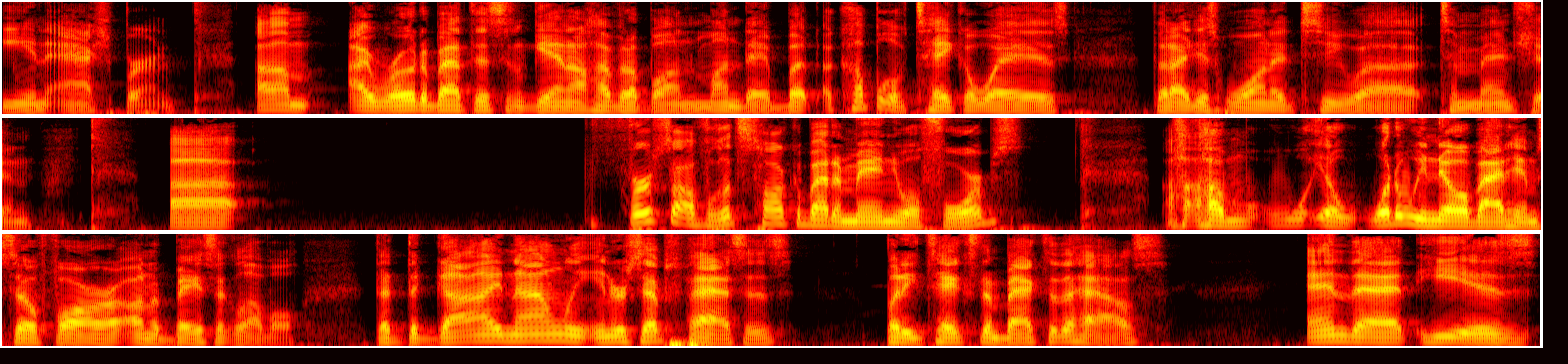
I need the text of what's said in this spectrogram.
in Ashburn. Um, I wrote about this, and again, I'll have it up on Monday. But a couple of takeaways that I just wanted to uh, to mention. Uh, first off, let's talk about Emmanuel Forbes. Um, you know, what do we know about him so far on a basic level? That the guy not only intercepts passes, but he takes them back to the house, and that he is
